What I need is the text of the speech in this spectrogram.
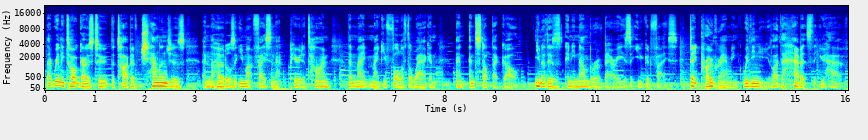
that really goes to the type of challenges and the hurdles that you might face in that period of time that may make you fall off the wagon and, and stop that goal. You know, there's any number of barriers that you could face. Deep programming within you, like the habits that you have,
